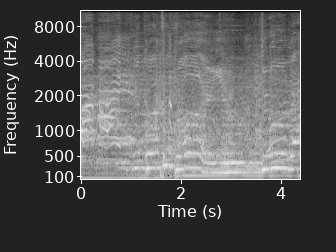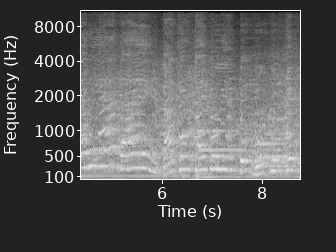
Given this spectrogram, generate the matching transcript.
ว่าใครคือคนที่คอยอยู่ดูแลระยะไกลนานแค่ไหนก็ยังเป็นห่วงคุณเห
